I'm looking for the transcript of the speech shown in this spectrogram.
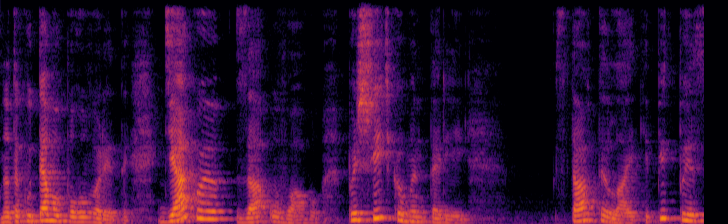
На таку тему поговорити. Дякую за увагу. Пишіть коментарі, ставте лайки, підписуйтесь.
